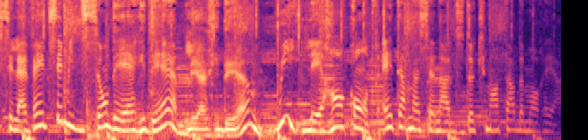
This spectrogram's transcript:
C'est la 20e édition des RIDM. Les RIDM? Oui, les rencontres internationales du documentaire de Montréal.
